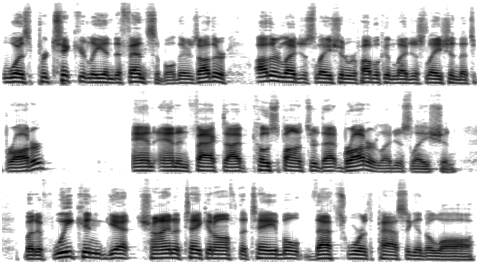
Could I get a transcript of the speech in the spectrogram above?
was particularly indefensible. There's other other legislation, Republican legislation that's broader and and in fact I've co-sponsored that broader legislation. But if we can get China taken off the table, that's worth passing into law.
